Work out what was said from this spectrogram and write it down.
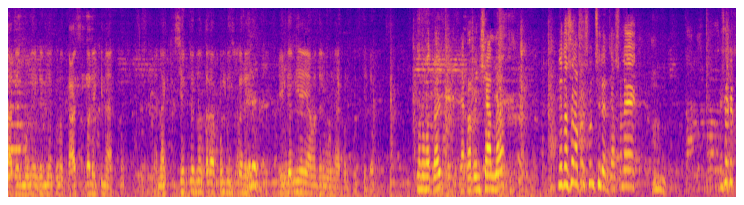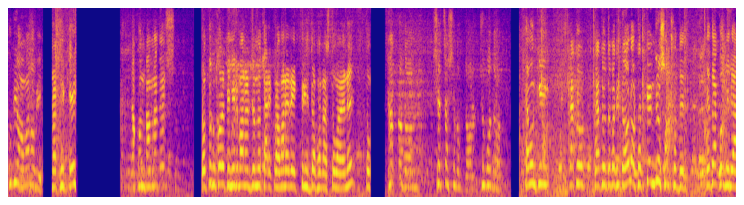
তাদের মনে এটা নিয়ে কোনো কাজ করে কিনা, না কিসের জন্য তারা পুলিশ করে এইটা নিয়েই আমাদের মনে এখন প্রশ্ন যাবে ধন্যবাদ ভাই। দেখা হবে ইনশাআল্লাহ দর্শক, আপনারা শুনছিলেন যে আসলে বিষয়টি খুবই অমানবিক। ঠিক এই বাংলাদেশ নতুন করে বিনির্মাণের জন্য তারেক রহমানের একত্রিশ দফা বাস্তবায়নে ছাত্র দল স্বেচ্ছাসেবক দল যুব দল এমনকি জাতীয় জাতীয়তাবাদী দল, অর্থাৎ কেন্দ্রীয় সংসদের নেতাকর্মীরা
